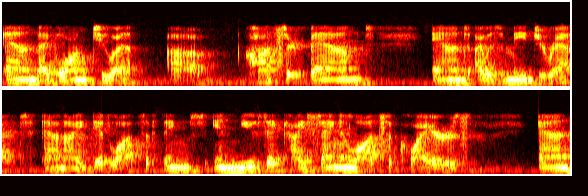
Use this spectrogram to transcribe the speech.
and I belonged to a, a concert band and I was a majorette and I did lots of things in music. I sang in lots of choirs and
